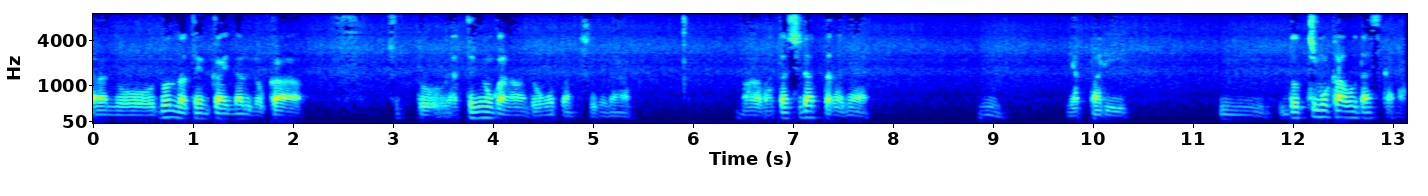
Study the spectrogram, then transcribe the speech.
のどんな展開になるのかちょっとやってみようかなと思ったんですけどねまあ私だったらねうんやっぱりうんどっちも顔を出すかな。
